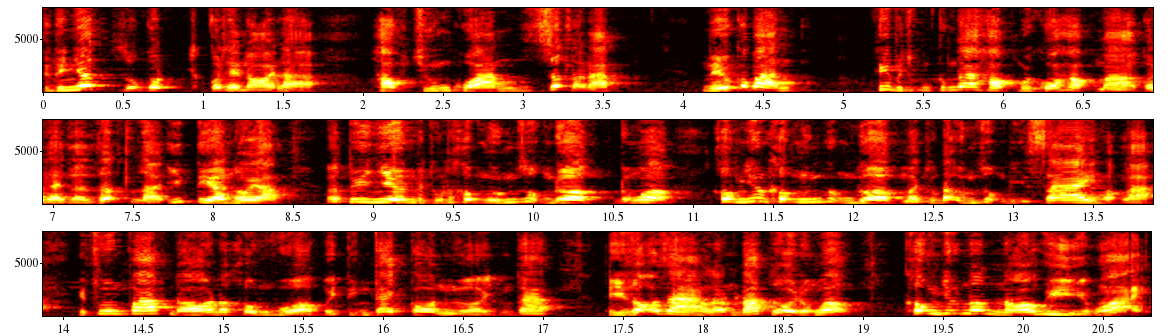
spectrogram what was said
Thì thứ nhất Dũng có, có thể nói là học chứng khoán rất là đắt. Nếu các bạn, khi mà chúng ta học một khóa học mà có thể là rất là ít tiền thôi ạ. À. tuy nhiên mà chúng ta không ứng dụng được, đúng không? Không những không ứng dụng được mà chúng ta ứng dụng bị sai hoặc là cái phương pháp đó nó không phù hợp với tính cách con người chúng ta, thì rõ ràng là nó đắt rồi, đúng không? Không những nó nó hủy hoại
